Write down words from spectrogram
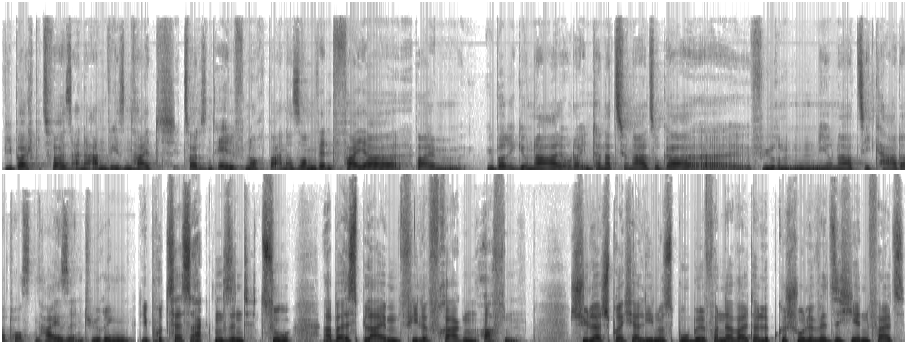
wie beispielsweise eine Anwesenheit 2011 noch bei einer Sonnenwendfeier beim überregional oder international sogar äh, führenden Neonazi-Kader Thorsten Heise in Thüringen. Die Prozessakten sind zu, aber es bleiben viele Fragen offen. Schülersprecher Linus Bubel von der Walter-Lübcke-Schule will sich jedenfalls,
